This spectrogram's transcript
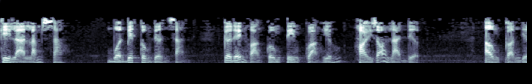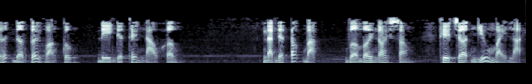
Kỳ lạ lắm sao? Muốn biết cũng đơn giản. Cứ đến Hoàng Cung tìm Quảng Hiếu, Hỏi rõ là được. Ông còn nhớ đường tới Hoàng Cung Đi như thế nào không? Nam nhân tóc bạc Vừa mới nói xong Thì chợt nhíu mày lại.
